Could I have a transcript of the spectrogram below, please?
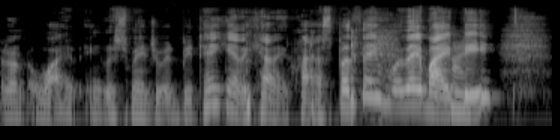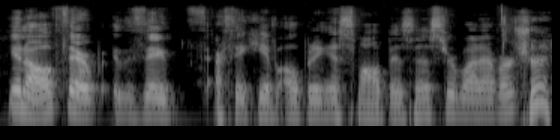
I don't know why an English major would be taking an accounting class, but they they might be, you know, if they're if they are thinking of opening a small business or whatever Sure.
